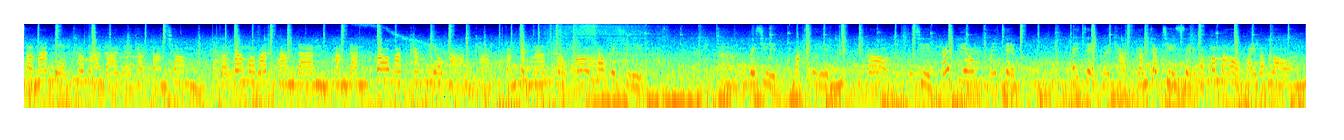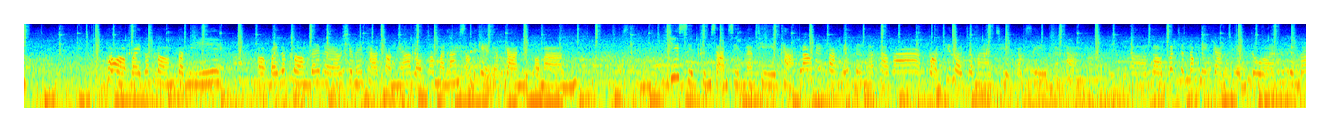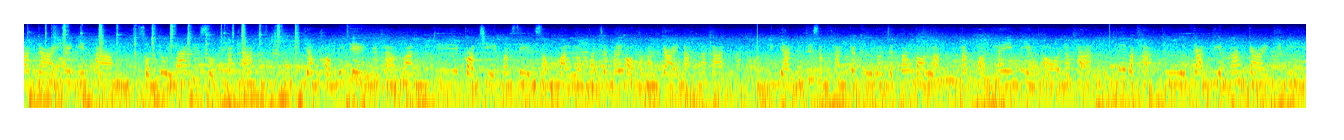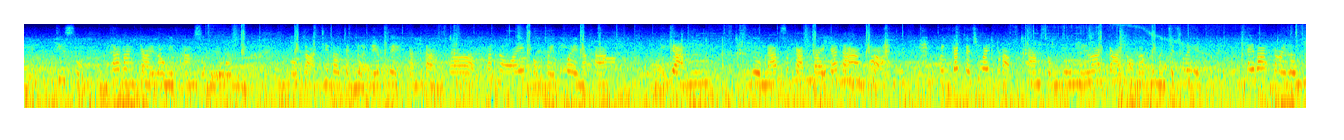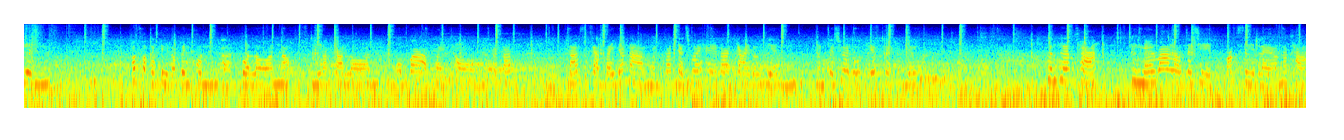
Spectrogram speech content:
สามารถเดินเข้ามาได้เลยค่ะตามช่อง แล้วก็มาวัดความดัน ความดันก็วัดครั้งเดียวผ่านค่ะ หลังจากนั้นเราก็เข้าไปฉีดไปฉีดวัคซีน ก็ฉีดแป๊บเดียวไม่เจ็บไม่เจ็บเลยค่ะ หลังจากฉีดเสร็จเราก็มาออกใบรับรอง พอออกใบรับรองตอนนี้ออกใบรับรองได้แล้วใช่ไหมคะ ตอนนี้เราก็มานั่งสังเกตอาการอยู่ประมาณ 20ถึง30 นาทีค่ะ เล่าให้ฟังนิดนึงนะคะว่าก่อนที่เราจะมาฉีดวัคซีนนะคะเอ่อเราก็จะต้องมีการเตรียมตัวเตรียมร่างกายให้มีความสมดุลมากที่สุดนะคะ อย่างของนิดเองเนะคะวันที่ก่อนฉีดวัคซีน 2 วันเราก็จะไม่ออกกำลังกายหนักนะคะ อีกอย่างหนึ่งที่สำคัญก็คือเราจะต้องนอนหลับพักผ่อนให้เพียงพอนะคะนี่แหละค่ะคือการเตรียมร่างกายที่ดีที่สุด ถ้าร่างกายเรามีความสมดุล โอกาสที่เราจะเกิดเอฟเฟกต์ต่างๆ ก็ก็น้อยลงไปด้วยนะคะ อีกอย่างหนึ่งดื่มน้ำสกัดใบยะนางค่ะ มันก็จะช่วยปรับความสมดุลในร่างกายของเราคือมันจะช่วยให้ร่างกายเราเย็น เพราะปกติเราเป็นคนตัวร้อนเนาะ มีอาการร้อนวูบวาบใบทองฉะนั้นน้ำสกัดใบยะนางมันก็จะช่วยให้ร่างกายเราเย็น มันจะช่วยลดเอฟเฟกต์เยอะ เพื่อนๆคะ ถึงแม้ว่าเราจะฉีดวัคซีนแล้วนะคะ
